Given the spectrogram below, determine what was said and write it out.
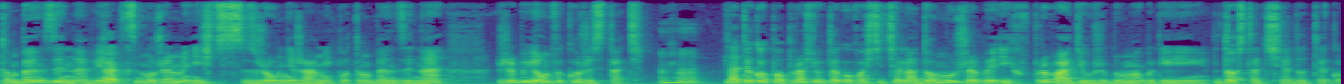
tą benzynę, więc Tak. możemy iść z żołnierzami po tą benzynę, żeby ją wykorzystać. Mhm. Dlatego poprosił tego właściciela domu, żeby ich wprowadził, żeby mogli dostać się do, tego,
